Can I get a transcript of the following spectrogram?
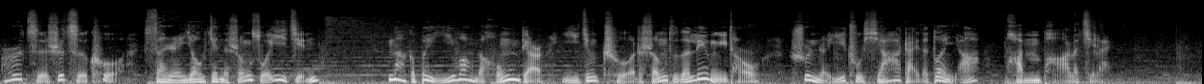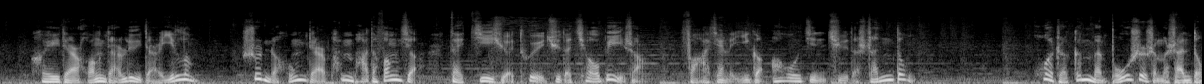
而此时此刻，三人腰间的绳索一紧，那个被遗忘的红点已经扯着绳子的另一头，顺着一处狭窄的断崖攀爬了起来。黑点、黄点、绿点一愣。顺着红点攀爬的方向，在积雪退去的峭壁上，发现了一个凹进去的山洞，或者根本不是什么山洞，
